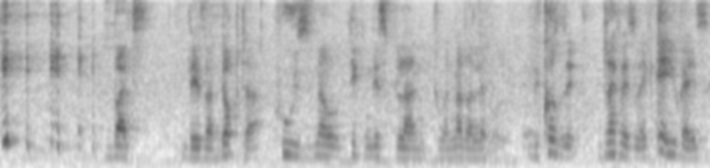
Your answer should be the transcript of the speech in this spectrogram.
but there's a doctor who's now taking this plan to another level because the driver is like, hey, you guys,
